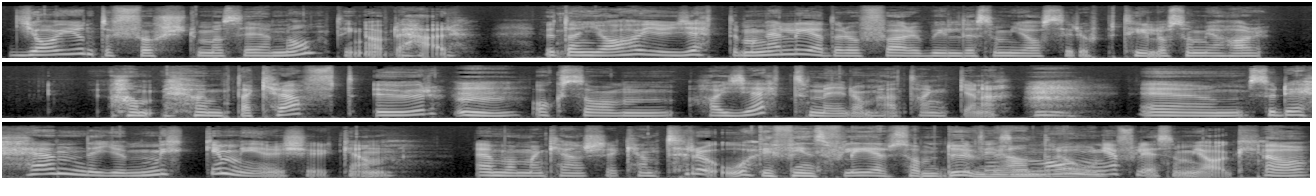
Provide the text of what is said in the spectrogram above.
jag är ju inte först med att säga någonting av det här, utan jag har ju jättemånga ledare och förebilder som jag ser upp till och som jag har hämtat kraft ur och som har gett mig de här tankarna. Ehm, så det händer ju mycket mer i kyrkan än vad man kanske kan tro. Det finns fler som du Det med finns andra många ord. fler som jag. Ja.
